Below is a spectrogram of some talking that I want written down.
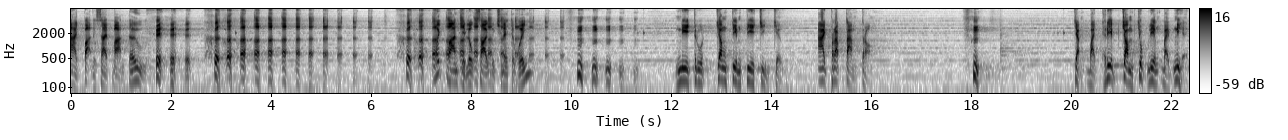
អាចបដិសេធបានទៅ មិនបានជាលោកសើចដូច្នេះទៅវិញនាយត្រួតចង់ទៀមទាជីងជើអាចប្រាប់តាមត្រង់ហឹមចាំបាច់រៀបចំជប់លៀងបែបនេះឯង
